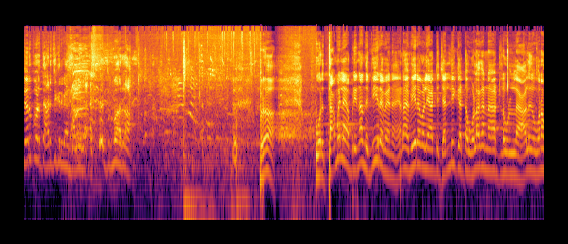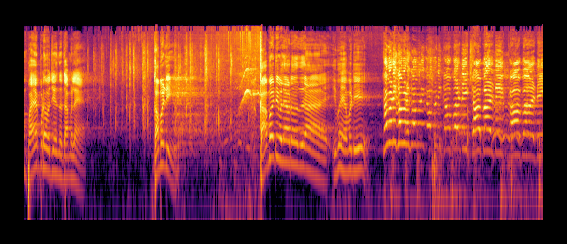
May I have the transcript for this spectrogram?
செருப்பு எடுத்து அடிச்சுக்கிறேன் தலையில். சும்மா ப்ரோ ஒரு தமிழன் அப்படின்னா அந்த வீர வேணும் ஏன்னா வீர விளையாட்டு ஜல்லிக்கட்டை உலக நாட்டில் உள்ள ஆளுக உரம் பயப்பட வச்ச இந்த தமிழன் கபடி. கபடி விளையாடுவது இவன் எப்படி கபடி கபடி கபடி கபடி கபடி கபடி கபடி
